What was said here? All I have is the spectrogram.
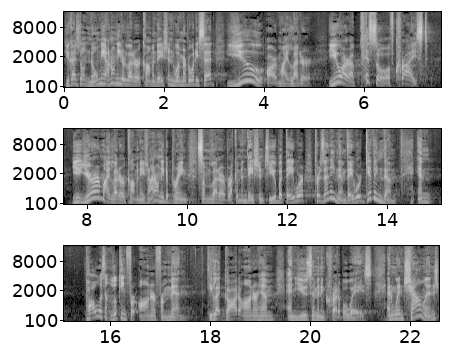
you guys don't know me? I don't need a letter of commendation. Remember what he said? You are my letter. You are epistle of Christ. You, are my letter of commendation. I don't need to bring some letter of recommendation to you, but they were presenting them, they were giving them. And Paul wasn't looking for honor from men. He let God honor him and use him in incredible ways. And when challenged,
